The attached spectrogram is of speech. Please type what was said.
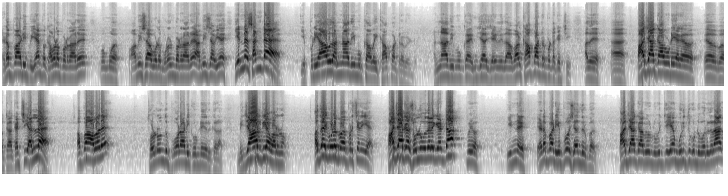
எடப்பாடி இப்போ ஏன் இப்போ கவலைப்படுறாரு? அமித்ஷாவோட முரண்படுறாரு. அமித்ஷா ஏன் என்ன சண்டை? எப்படியாவது அதிமுகவை காப்பாற்ற வேண்டும். அதிமுக எம்ஜிஆர் ஜெயலலிதாவால் காப்பாற்றப்பட்ட கட்சி. அது பாஜகவுடைய க- கட்சி அல்ல. அப்போ அவர் தொடர்ந்து போராடி கொண்டே இருக்கிறார். மெஜாரிட்டியாக வரணும். அதுதான் இவ்வளோ பிரச்சனையே. பாஜக சொல்லுவதில் கேட்டால் இப்போ இன்னும் எடப்பாடி எப்போ சேர்ந்திருப்பார்? பாஜக விட்டு முறித்து கொண்டு வருகிறார்.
